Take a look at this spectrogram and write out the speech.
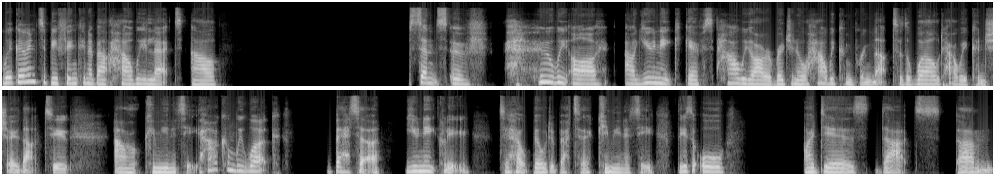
we're going to be thinking about how we let our sense of who we are, our unique gifts, how we are original, how we can bring that to the world, how we can show that to our community. How can we work better, uniquely, to help build a better community? These are all ideas that um,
